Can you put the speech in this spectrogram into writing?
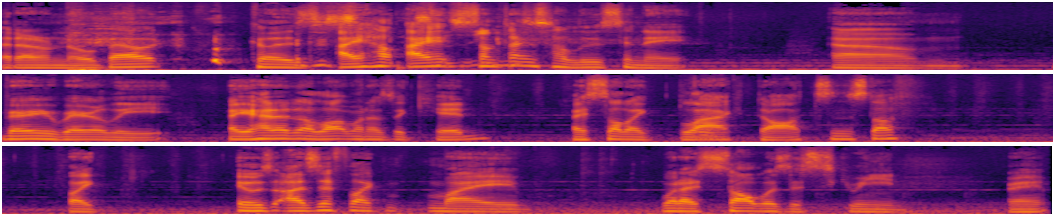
that I don't know about because I I sometimes hallucinate. Um, very rarely. I had it a lot when I was a kid. I saw like black dots and stuff. Like, it was as if like my, what I saw was a screen, right?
